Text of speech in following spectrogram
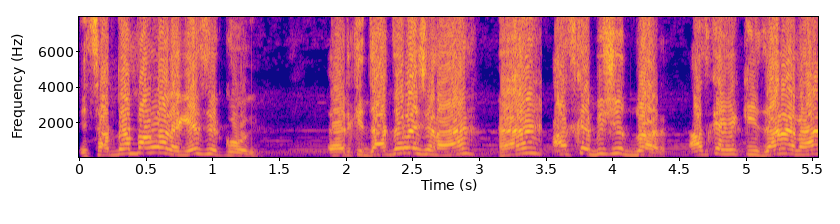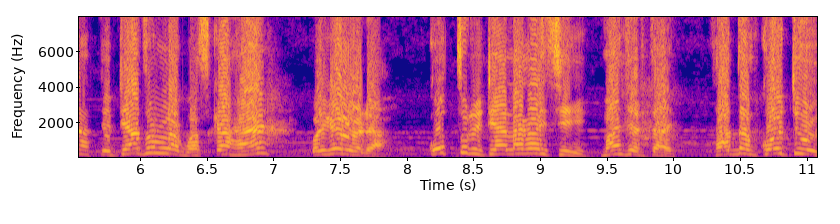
এই সাদ্দাম পাগলারা গেছে কই? আর কি যা জ্বালাইছে না হ্যাঁ? আজকে বৃহস্পতিবার আজকে হে কি জানে না যে টিয়া তুল লাগবো আজকে হ্যাঁ? কই গেল এটা? কত্তুরি টিয়া লাগাইছি মানুষের তাই। সাদ্দাম কই তুই?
